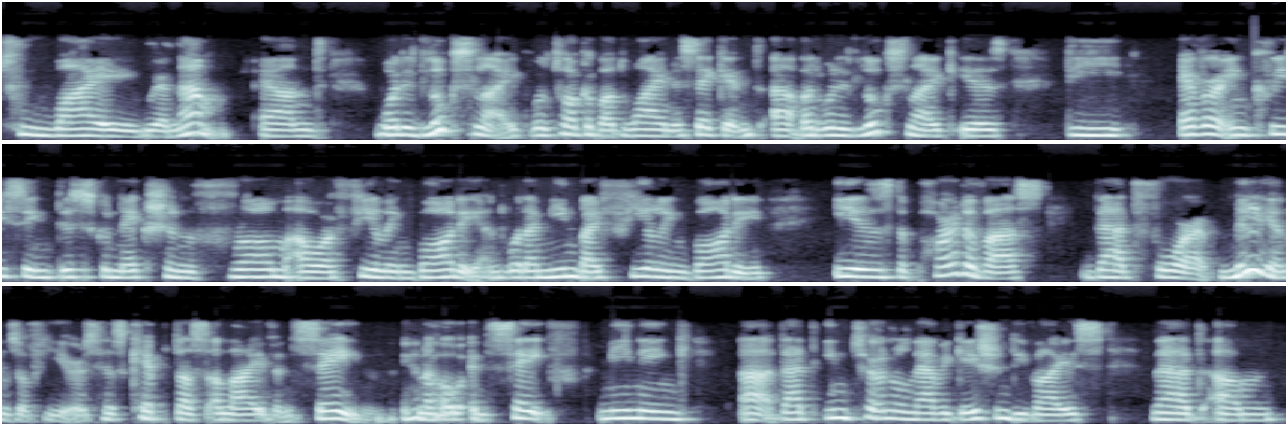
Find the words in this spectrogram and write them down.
to why we're numb. And what it looks like, we'll talk about why in a second, uh, but what it looks like is the ever increasing disconnection from our feeling body. And what I mean by feeling body is the part of us that for millions of years has kept us alive and sane, you know, and safe, meaning uh, that internal navigation device that um,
